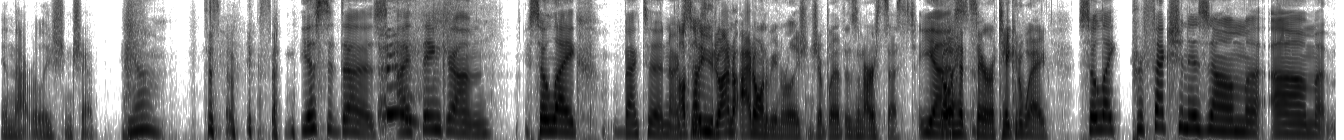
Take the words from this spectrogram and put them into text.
in that relationship. yeah. Does that make sense? Yes, it does. I think. Um. So like back to narcissism. I'll tell you, I don't, I don't want to be in a relationship with is a narcissist. Yeah. Go ahead, Sarah. Take it away. So like perfectionism, um,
